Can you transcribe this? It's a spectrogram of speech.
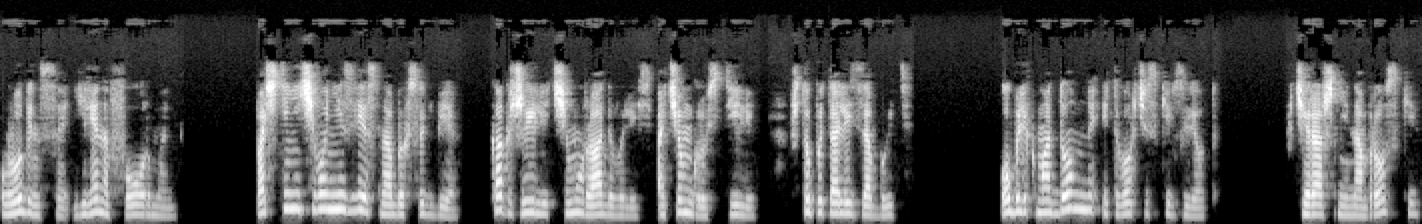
у Рубенса Елена Форман. Почти ничего не известно об их судьбе, как жили, чему радовались, о чем грустили, что пытались забыть. Облик Мадонны и творческий взлет. Вчерашние наброски,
